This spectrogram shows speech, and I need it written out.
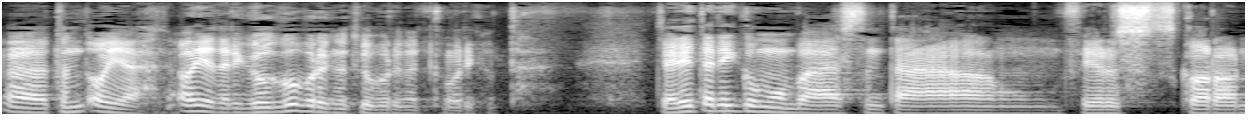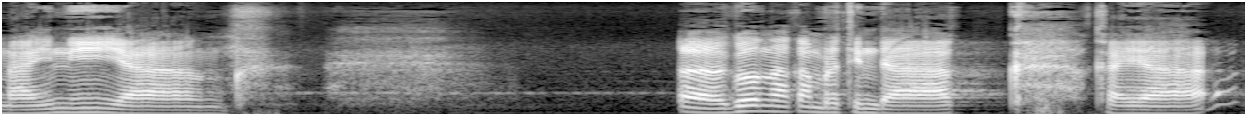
uh, tentu oh ya oh ya tadi gue gue beringat gue beringat gue beringat jadi tadi gue mau bahas tentang virus corona ini yang uh, gue nggak akan bertindak kayak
